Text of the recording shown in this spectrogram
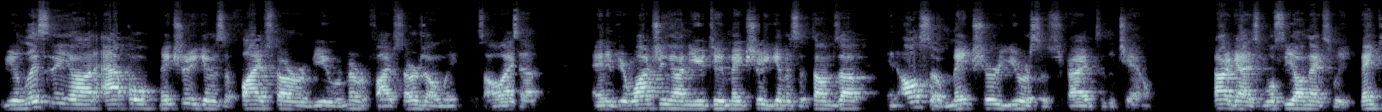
If you're listening on Apple, make sure you give us a five star review. Remember, five stars only. That's all I accept. And if you're watching on YouTube, make sure you give us a thumbs up. And also make sure you are subscribed to the channel. All right, guys, we'll see y'all next week. Thank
